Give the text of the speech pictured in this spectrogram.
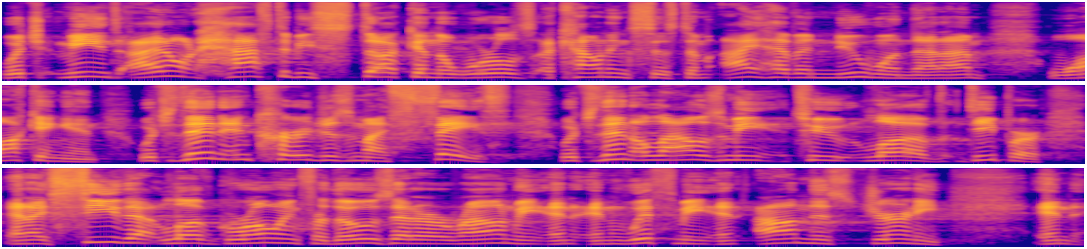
which means I don't have to be stuck in the world's accounting system. I have a new one that I'm walking in, which then encourages my faith, which then allows me to love deeper. And I see that love growing for those that are around me and, and with me and on this journey. And,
